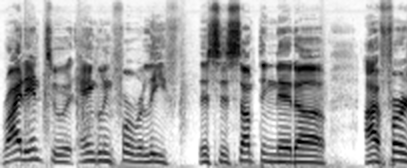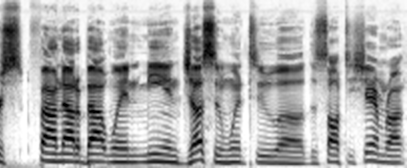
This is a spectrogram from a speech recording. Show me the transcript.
right into it, angling for relief. This is something that uh I first found out about when me and Justin went to uh the Salty Shamrock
